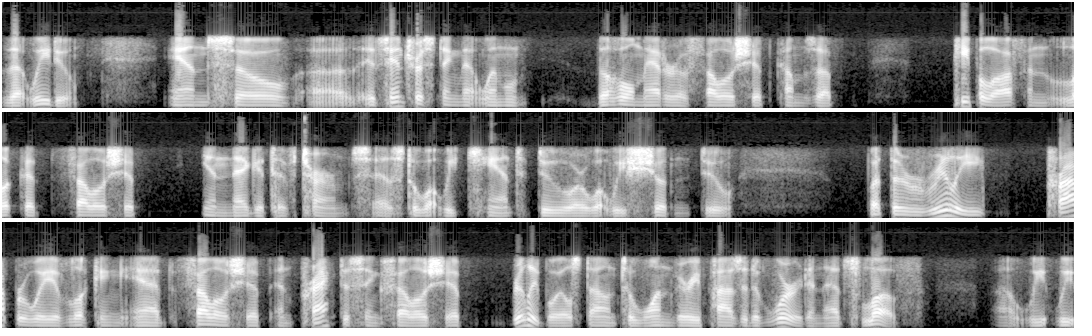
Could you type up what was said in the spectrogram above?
that we do. And so uh, it's interesting that when the whole matter of fellowship comes up, people often look at fellowship in negative terms as to what we can't do or what we shouldn't do. But the really proper way of looking at fellowship and practicing fellowship really boils down to one very positive word, and that's love. Uh, we, we,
